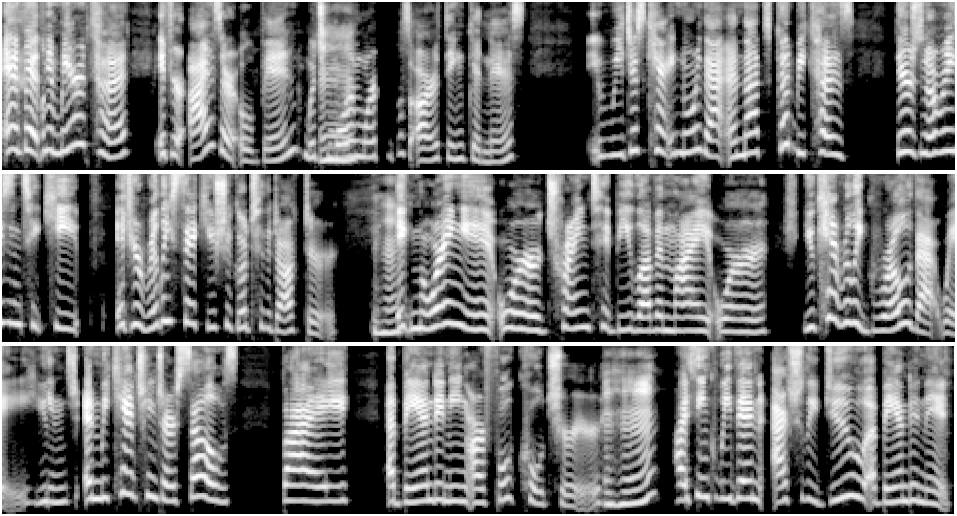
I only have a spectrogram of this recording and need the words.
and but in America, if your eyes are open, which more Mhm. and more people's are, thank goodness, we just can't ignore that. And that's good because there's no reason to keep if you're really sick, you should go to the doctor. Mhm. Ignoring it or trying to be love and light, or you can't really grow that way. You can, and we can't change ourselves by abandoning our folk culture. Mhm. I think we then actually do abandon it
